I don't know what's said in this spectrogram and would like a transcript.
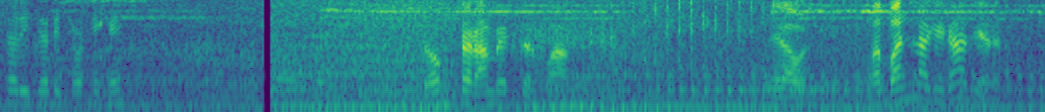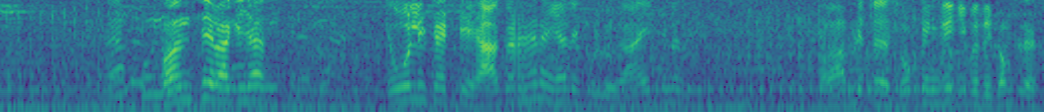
છરી છરી ચોટી ગઈ. ડોક્ટર આંબેડકર પાર્ક વેરાવળ પણ બંધ લાગે ક્યાં ત્યારે બંધ છે બાકી યાર એ ઓલી સાઈડ થી આગળ હે ને ત્યાંથી ખુલ્લું છે અહીંથી નથી હવે આપણી તો શોપિંગ થઈ ગઈ બધી કમ્પ્લીટ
